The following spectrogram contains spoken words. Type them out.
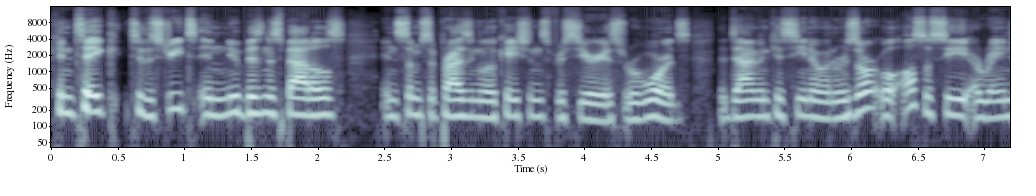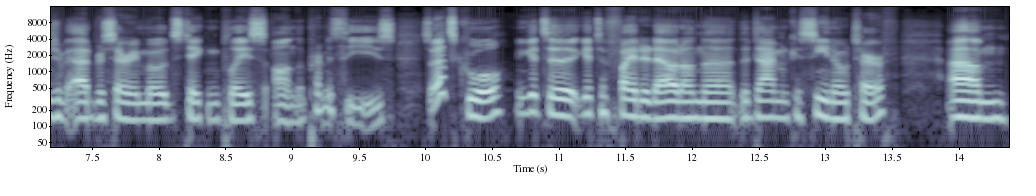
can take to the streets in new business battles in some surprising locations for serious rewards. The Diamond Casino and Resort will also see a range of adversary modes taking place on the premises. So that's cool. You get to get to fight it out on the the Diamond Casino turf. Um,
